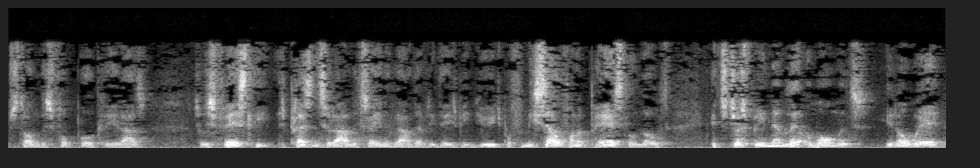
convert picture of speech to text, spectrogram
strong as football career has, So his firstly, his presence around the training ground every day has been huge. But for myself, on a personal note, it's just been them little moments, you know, where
